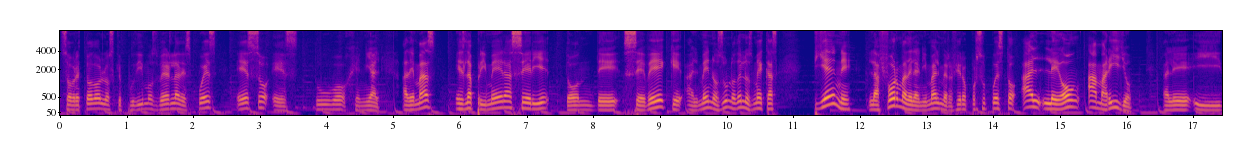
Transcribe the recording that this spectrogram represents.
sobre todo los que pudimos verla después eso estuvo genial. Además, es la primera serie donde se ve que al menos uno de los mechas tiene la forma del animal, me refiero por supuesto al león amarillo. Y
